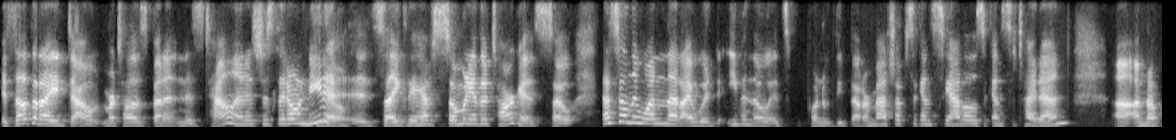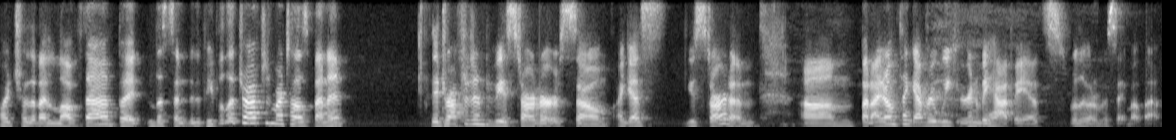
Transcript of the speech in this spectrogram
It's not that I doubt Martellus Bennett and his talent. It's just they don't need No. it. It's like they have so many other targets. So that's the only one that I would, even though it's one of the better matchups against Seattle is against the tight end. Uh, I'm not quite sure that I love that. But listen, the people that drafted Martellus Bennett, they drafted him to be a starter. So I guess you start him. Um, but I don't think every week you're going to be happy. That's really what I'm going to say about that.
